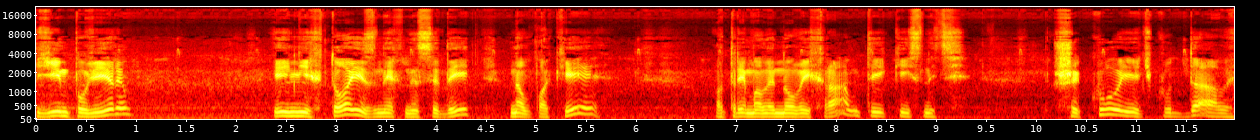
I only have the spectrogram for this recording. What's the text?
їм повірив, і ніхто із них не сидить. Навпаки, отримали новий храм тій кисниці. Шикують, куди ви.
